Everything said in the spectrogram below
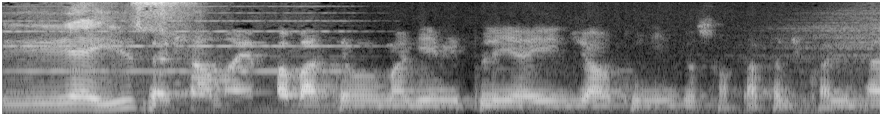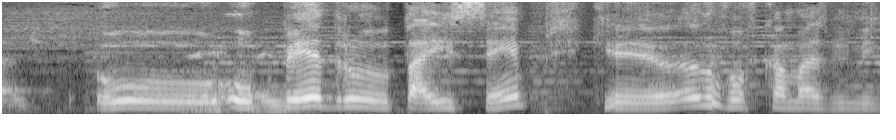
E é isso. Deixar amanhã pra bater uma gameplay aí de alto nível, só tapa de qualidade. O, é o Pedro tá aí sempre, que eu não vou ficar mais me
